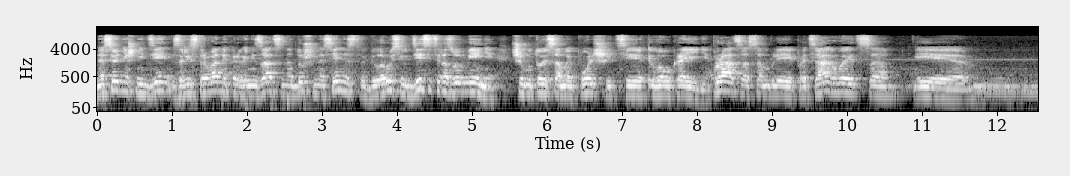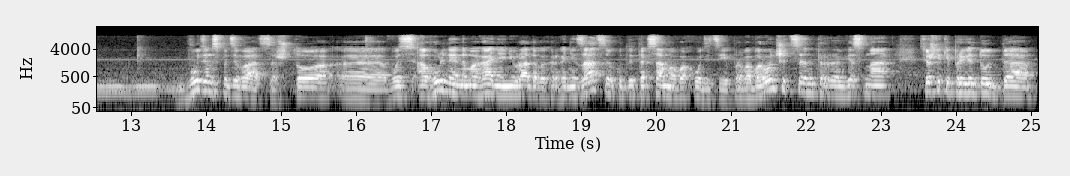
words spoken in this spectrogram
На сённяшні дзень зарэгістраваных арганізацый на душу насельніцтва Беларусі ў 10 разоў меней, чым у той самай Польшы ці ва ўкраіне. Праца асамблеі працягваецца і будзем спадзявацца што э, вось агульнае намаганне неўрадавых арганізацый куды таксама ўваходзіць і праваабарончы цэнтр вясна все ж таки прывядуць да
